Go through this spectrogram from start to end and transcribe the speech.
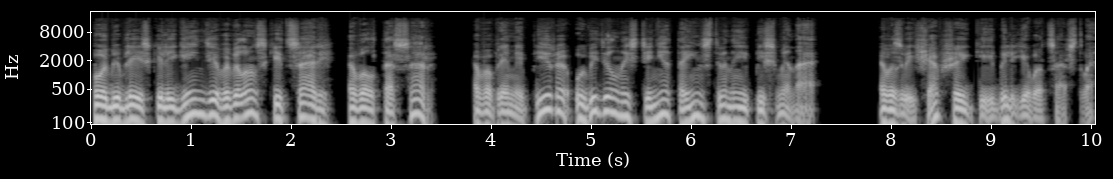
По библейской легенде, вавилонский царь Валтасар во время пира увидел на стене таинственные письмена, возвещавшие гибель его царства.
